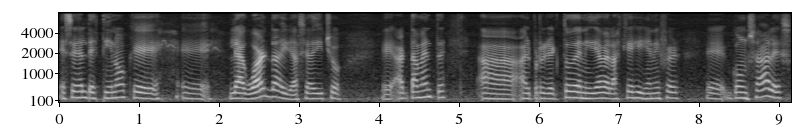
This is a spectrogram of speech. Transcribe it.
Ese es el destino que eh, le aguarda, y ya se ha dicho eh, hartamente, al proyecto de Nidia Velázquez y Jennifer eh, González.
